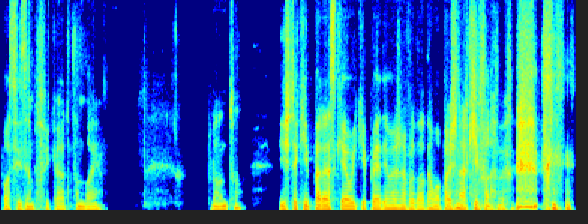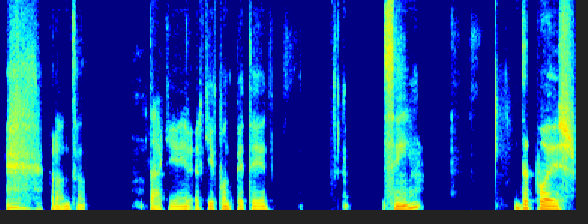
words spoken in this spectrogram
Posso exemplificar também. Pronto. Isto aqui parece que é a Wikipédia, mas na verdade é uma página arquivada. Pronto. Está aqui arquivo.pt. Sim. Depois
